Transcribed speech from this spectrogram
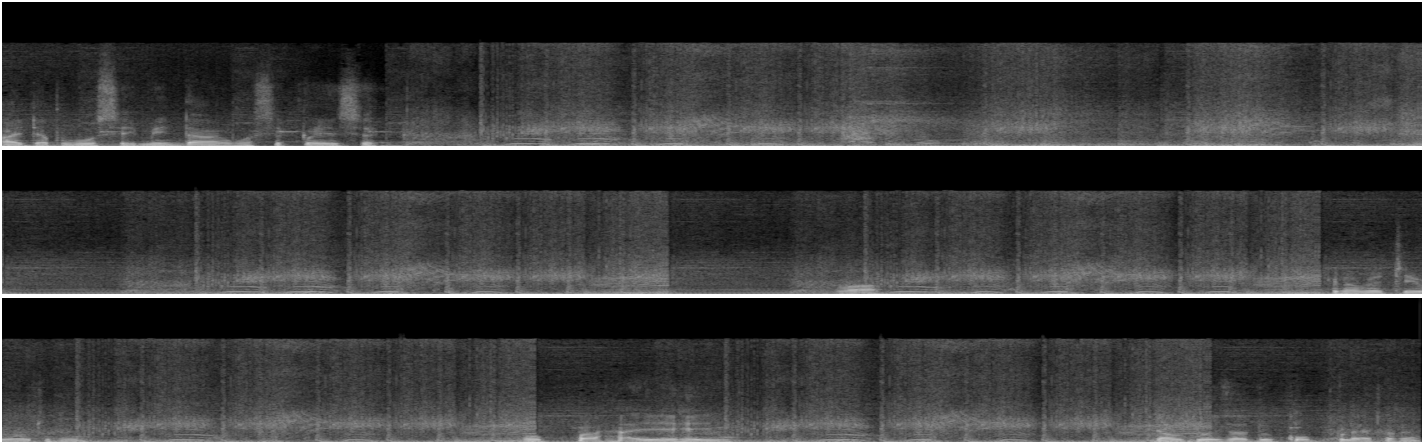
aí dá para você emendar uma sequência. Lá. Aqui não vai ter outro, né? Opa, errei. Dá o 2 a 2 completo, né?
